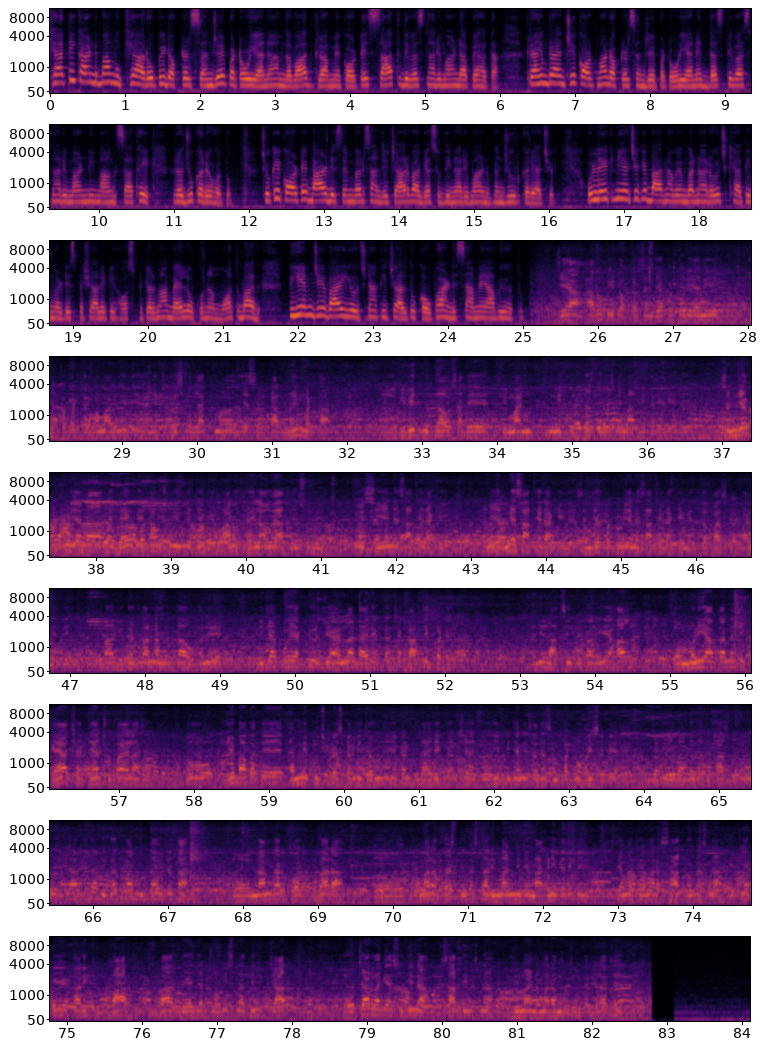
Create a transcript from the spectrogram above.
ખ્યાતિકાંડમાં મુખ્ય આરોપી ડોક્ટર સંજય પટોડિયાના અમદાવાદ ગ્રામ્ય કોર્ટે સાત દિવસના રિમાન્ડ આપ્યા હતા. ક્રાઇમ બ્રાન્ચે કોર્ટમાં ડોક્ટર સંજય પટોડિયાને દસ દિવસના રિમાન્ડની માંગ સાથે રજૂ કર્યો હતો. જોકે કોર્ટે બાર ડિસેમ્બર સાંજે ચાર વાગ્યા સુધીના રિમાન્ડ મંજૂર કર્યા છે. ઉલ્લેખનીય છે કે બાર નવેમ્બરના રોજ ખ્યાતિ મલ્ટી સ્પેશિયાલિટી હોસ્પિટલમાં બે લોકોના મોત બાદ પીએમજેવાય યોજનાથી ચાલતું કૌભાંડ સામે આવ્યું હતું. જે આરોપી ડોક્ટર સંજય પટોડિયાની ધરપકડ કરવામાં આવેલી હતી ચોવીસ કલાકમાં જે સહકાર નહીં મળતા વિવિધ મુદ્દાઓ સાથે રિમાન્ડની દસ દિવસની માગણી કરેલી હતી. સંજય પટોડિયાના જે બેંક એકાઉન્ટ્સની અંદર જે વ્યવહારો થયેલા હોય આજે સુધી, તો એ સીએને સાથે રાખી અને એમને સાથે રાખીને, સંજય પટોડિયાને સાથે રાખીને તપાસ કરવાની હતી. એવા વિગતવારના મુદ્દાઓ અને બીજા કોઈ એક્યુઝ જે એમના ડાયરેક્ટર છે, કાર્તિક પટેલ અને રાજસિંહ કોઠારી એ હાલ મળી આવતા નથી, ક્યાં છે, ક્યાં છુપાયેલા છે, તો એ બાબતે એમની પૂછપરછ કરવી જરૂરી છે કારણ કે ડાયરેક્ટર છે, તો એકબીજાની સાથે સંપર્કમાં હોઈ શકે. જેથી એ બાબતે તપાસ કરવાની એટલે આ બધા વિગતવાર મુદ્દાઓ જોતાં નામદાર કોર્ટ દ્વારા અમારા દસ દિવસના રિમાન્ડની જે માગણી કરી હતી, તેમાંથી અમારા સાત દિવસના, એટલે કે તારીખ બાર બાર બે હજાર ચોવીસના દિન ચાર ચાર વાગ્યા સુધીના સાત દિવસના રિમાન્ડ અમારા મંજૂર કરેલા છે.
